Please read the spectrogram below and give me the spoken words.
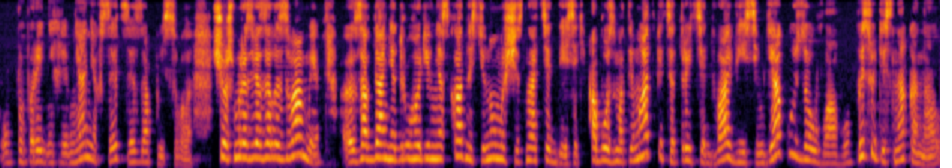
у попередніх рівняннях все це записувала. Що ж, ми розв'язали з вами е, завдання другого рівня складності номер 1610 або з математики це 32,8. Дякую за увагу. Підписуйтесь на канал.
